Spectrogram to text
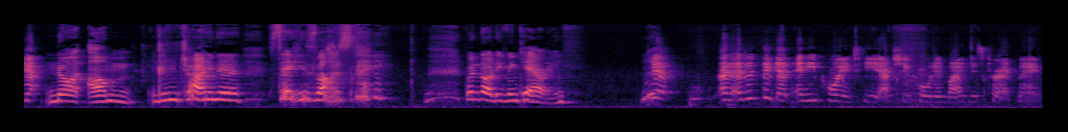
Yeah. not um him trying to say his last name, but not even caring. Yeah. I, I didn't think at any point he actually called him by his correct name.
